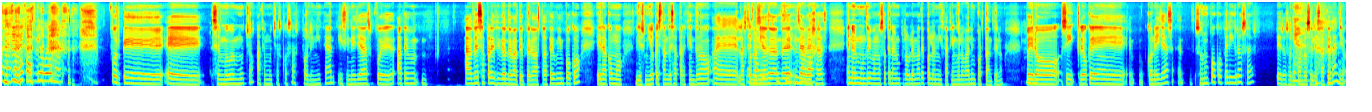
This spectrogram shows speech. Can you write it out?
Con las abejas, qué bueno. porque eh, se mueven mucho, hacen muchas cosas, polinizan y sin ellas pues hacen ha desaparecido el debate, pero hasta hace bien poco era como, Dios mío, que están desapareciendo eh, las colonias de, abejas en el mundo y vamos a tener un problema de polinización global importante, ¿no? Pero sí, creo que con ellas eh, son un poco peligrosas, pero solo cuando se les hace daño.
